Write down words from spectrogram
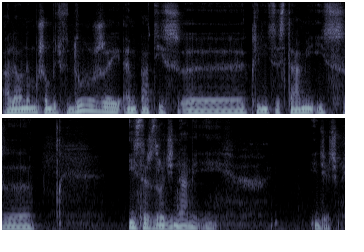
ale one muszą być w dużej empatii z y, klinicystami i, z, i też z rodzinami i, i dziećmi.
